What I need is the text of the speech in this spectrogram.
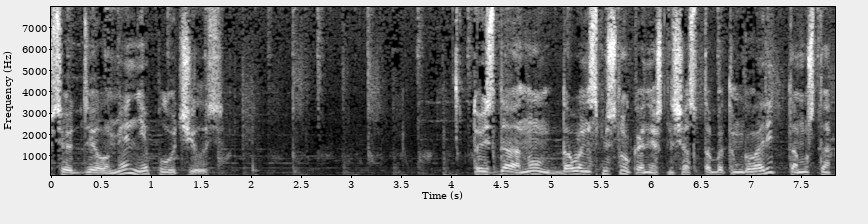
все это дело у меня не получилось. То есть, да, ну, довольно смешно, конечно, сейчас вот об этом говорить, потому что,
